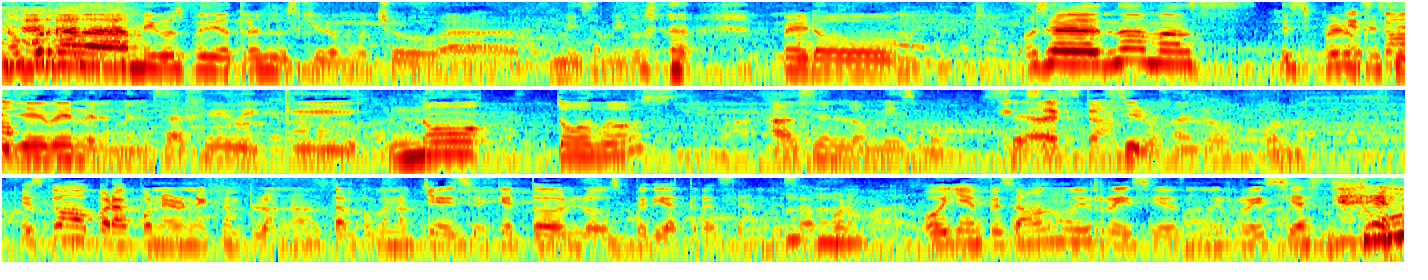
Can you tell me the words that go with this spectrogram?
No por nada, amigos pediatras, los quiero mucho a mis amigos, pero, o sea, nada más espero Es que como- se lleven el mensaje de que no todos hacen lo mismo, seas Exacto. cirujano o no. Es como para poner un ejemplo, ¿no? Tampoco no quiere decir que todos los pediatras sean de esa forma. Oye, empezamos muy recias, muy recias. de ¿Tú?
